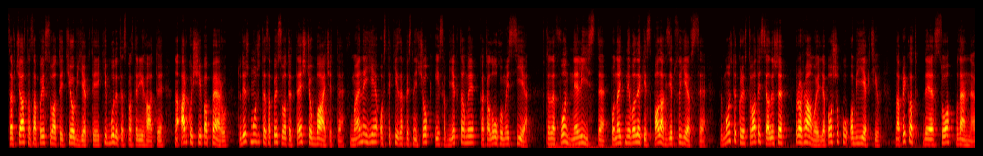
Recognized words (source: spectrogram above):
завчасно записувати ті об'єкти, які будете спостерігати, на аркуші паперу. Туди ж можете записувати те, що бачите. В мене є ось такий записничок із об'єктами каталогу Месьє. В телефон не лізьте, бо навіть невеликий спалах зіпсує все. Ви можете користуватися лише програмою для пошуку об'єктів, наприклад, DSO Planner.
